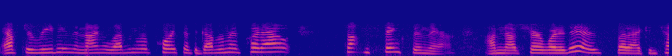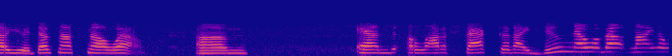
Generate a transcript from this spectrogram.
after reading the 9/11 report that the government put out something stinks in there i'm not sure what it is but i can tell you it does not smell well um, and a lot of facts that I do know about 9 11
